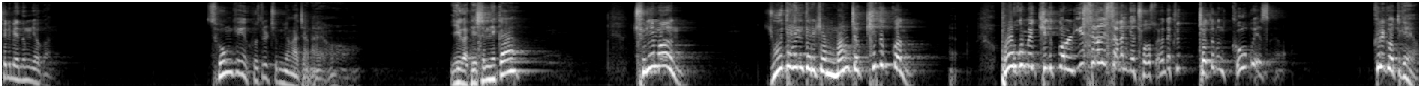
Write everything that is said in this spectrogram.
주님의 능력은 성경이 그것을 증명하잖아요. 이해가 되십니까? 주님은 유대인들에게 먼저 기득권 복음의 기득권을 이스라엘 사람에게 줬어요. 근데 그, 저들은 거부했어요. 그러니까 어떻게 해요?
